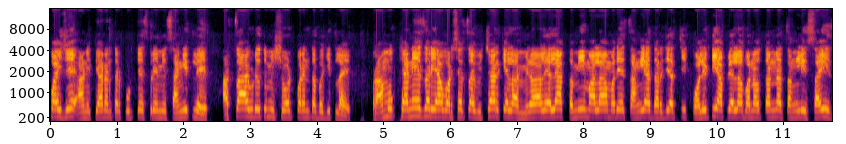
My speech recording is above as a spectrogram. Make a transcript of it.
पाहिजे. आणि त्यानंतर पुढचे स्प्रे मी सांगितले. आजचा हा व्हिडिओ तुम्ही शेवटपर्यंत बघितलाय. प्रामुख्याने जर या वर्षाचा विचार केला मिळालेल्या कमी मालामध्ये चांगल्या दर्जाची क्वालिटी आपल्याला बनवताना चांगली साईज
